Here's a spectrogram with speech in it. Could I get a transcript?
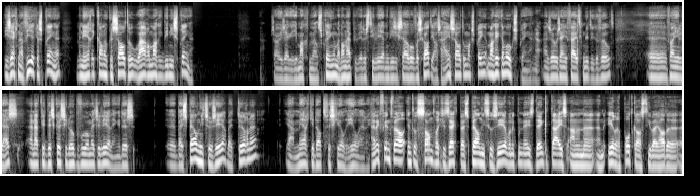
die zegt na vier keer springen, meneer, ik kan ook een salto, waarom mag ik die niet springen? Nou, zou je zeggen, je mag hem wel springen, maar dan heb je weer dus die leerling die zichzelf overschat. Ja, als hij een salto mag springen, mag ik hem ook springen. Ja. En zo zijn je 50 minuten gevuld uh, van je les. En heb je discussie lopen voeren met je leerlingen. Dus uh, bij spel niet zozeer, bij turnen ja, merk je dat verschil heel erg. En ik vind het wel interessant wat je zegt bij spel niet zozeer. Want ik moet ineens denken, Thijs, aan een, uh, een eerdere podcast die wij hadden, uh,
